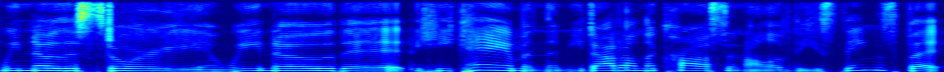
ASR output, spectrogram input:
we know the story and we know that he came and then he died on the cross and all of these things, but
